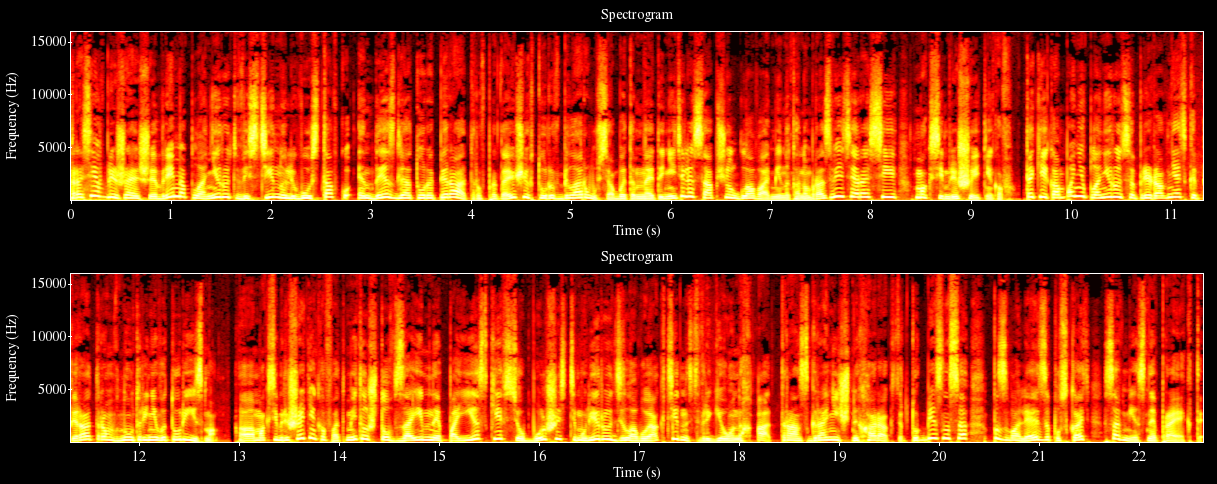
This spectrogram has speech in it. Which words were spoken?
Россия в ближайшее время планирует ввести нулевую ставку НДС для туроператоров, продающих туры в Беларусь. Об этом на этой неделе сообщил глава Минэкономразвития России Максим Решетников. Такие компании планируется приравнять к операторам внутреннего туризма. А Максим Решетников отметил, что взаимные поездки все больше стимулируют деловую активность в регионах, а трансграничный характер турбизнеса позволяет запускать совместные проекты.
